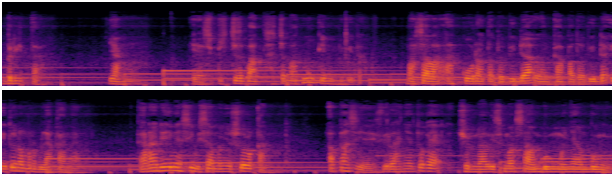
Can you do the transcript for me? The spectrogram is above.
berita yang ya secepat secepat mungkin begitu. Masalah akurat atau tidak, lengkap atau tidak itu nomor belakangan. Karena dia masih bisa menyusulkan. Apa sih ya istilahnya itu kayak jurnalisme sambung menyambung.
